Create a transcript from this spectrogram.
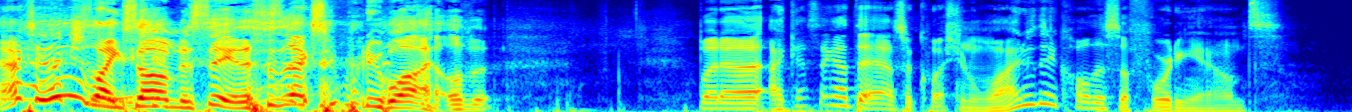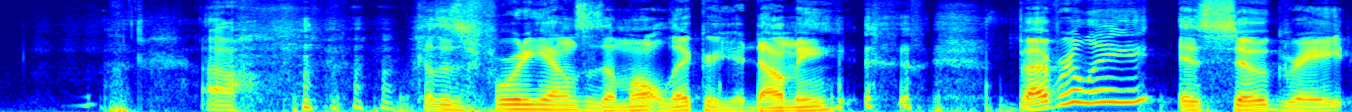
"Actually, there's just like something to see. This is actually pretty wild." But uh, I guess I got to ask a question: Why do they call this a 40 ounce? Oh, Because it's 40 ounces of malt liquor, you dummy. Beverly is so great,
